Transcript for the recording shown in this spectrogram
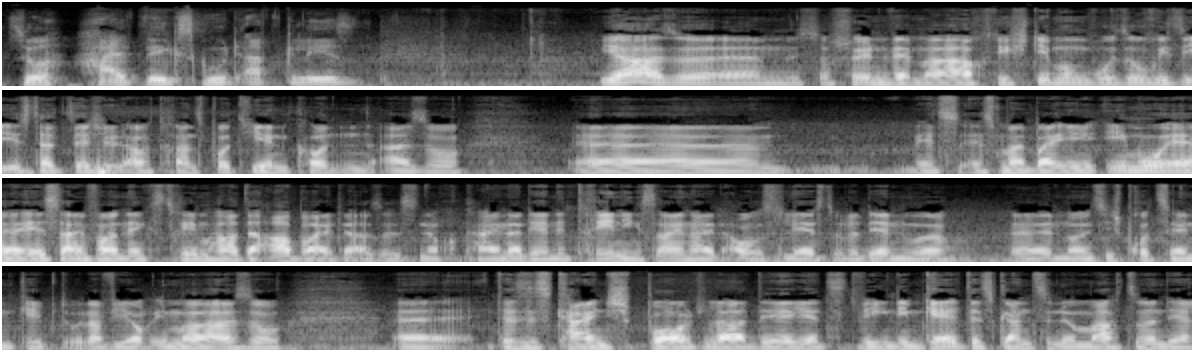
so halbwegs gut abgelesen? Ja, also ähm, ist doch schön, wenn wir auch die Stimmung, wo so wie sie ist, tatsächlich auch transportieren konnten. Also äh, jetzt erstmal bei e-, Emo, er ist einfach ein extrem harter Arbeiter. Also ist noch keiner, der eine Trainingseinheit auslässt oder der nur äh, 90 Prozent gibt oder wie auch immer. Also äh, das ist kein Sportler, der jetzt wegen dem Geld das Ganze nur macht, sondern der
